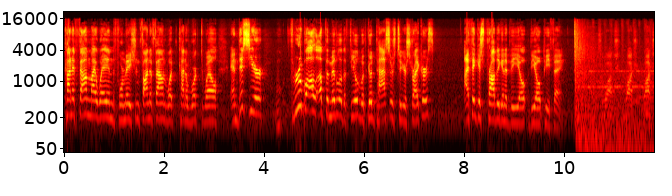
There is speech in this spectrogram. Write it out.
kind of found my way in the formation, kind of found what kind of worked well. And this year, through ball up the middle of the field with good passers to your strikers, I think is probably going to be the OP thing. So watch, watch, watch.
